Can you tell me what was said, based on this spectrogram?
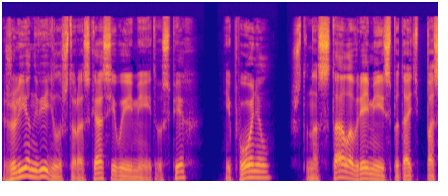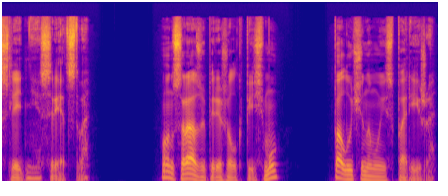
Жульен видел, что рассказ его имеет успех, и понял, что настало время испытать последнее средство. Он сразу перешел к письму, полученному из Парижа.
